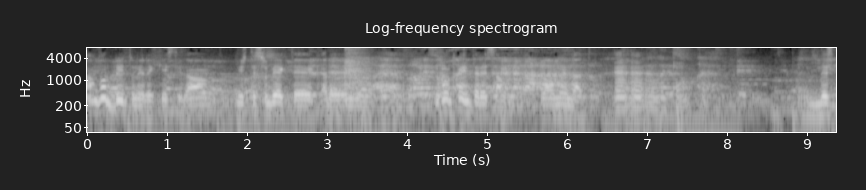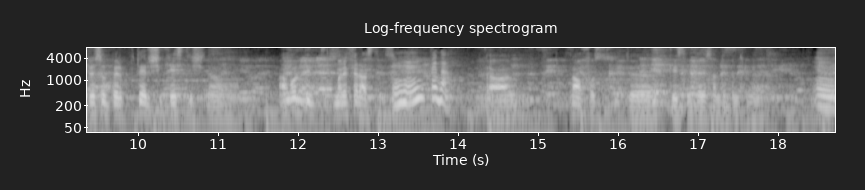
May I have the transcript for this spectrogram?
Am vorbit unele chestii, dar niște subiecte care nu mă prea, nu mă prea interesau la un moment dat. Ah, ah, ok. Despre superputeri și chestii și nu. Am vorbit, mă refer astăzi. Mhm, Păi da. Da, n-au fost uh, chestii interesante pentru mine. Mm,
